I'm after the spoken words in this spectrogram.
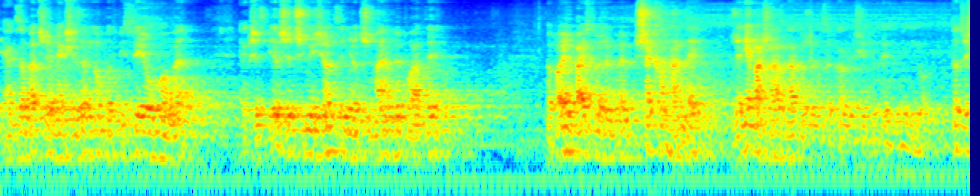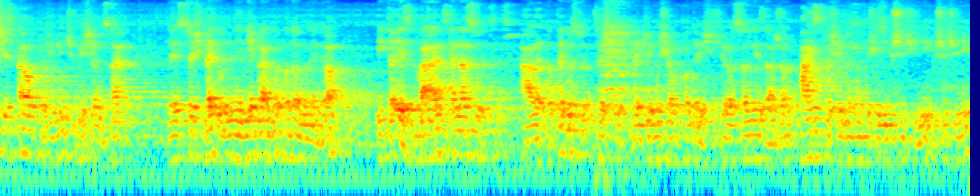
jak zobaczyłem, jak się ze mną podpisuje umowę, jak przez pierwsze trzy miesiące nie otrzymałem wypłaty, to powiem Państwu, że byłem przekonany, że nie ma szans na to, żeby cokolwiek się tutaj zmieniło. To, co się stało po 9 miesiącach, to jest coś według mnie nieprawdopodobnego i to jest gwarancja na sukces. Ale do tego sukcesu będzie musiał podejść rozsądnie zarząd, Państwo się będą musieli przyczynić, przyczynić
